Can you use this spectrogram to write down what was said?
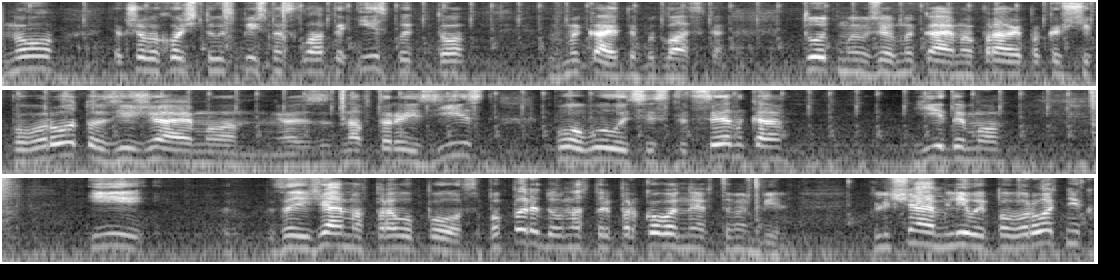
Ну, якщо ви хочете успішно склати іспит, то вмикайте, будь ласка. Тут ми вже вмикаємо правий показчик повороту, з'їжджаємо е, на вторий з'їзд по вулиці Стеценка. Їдемо і заїжджаємо в праву полосу. Попереду у нас припаркований автомобіль. Включаємо лівий поворотник,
